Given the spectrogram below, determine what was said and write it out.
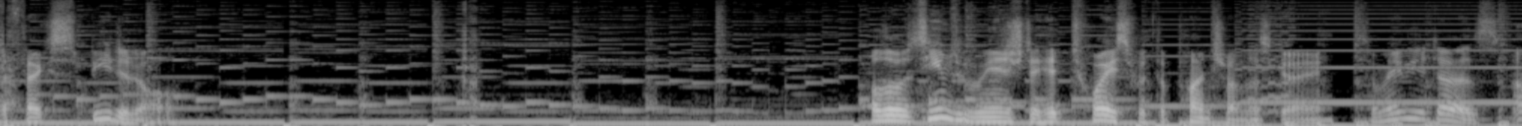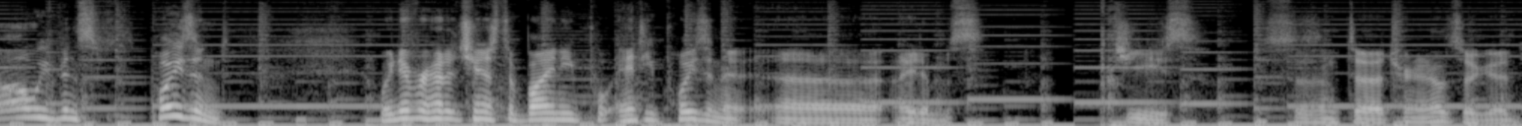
affects speed at all. Although it seems we managed to hit twice with the punch on this guy. So maybe it does. Oh, we've been poisoned! We never had a chance to buy any po anti-poison uh, items. Jeez. This isn't uh, turning out so good.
